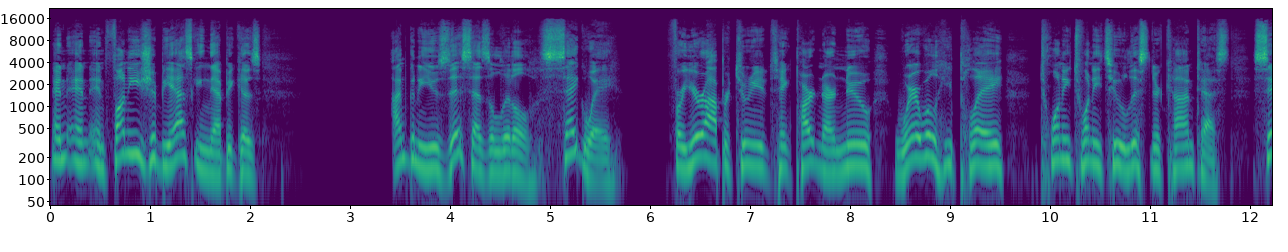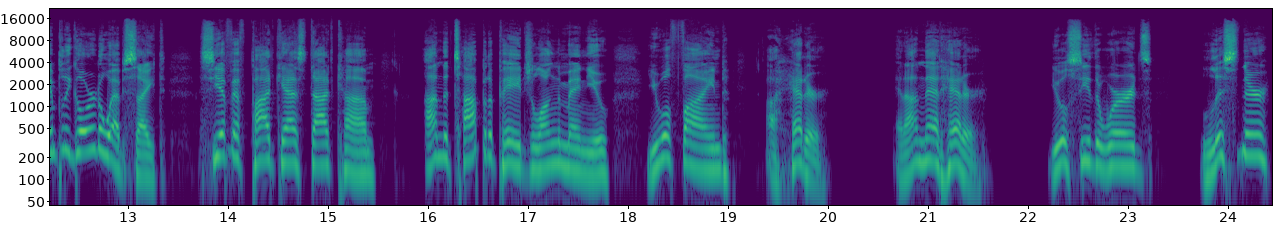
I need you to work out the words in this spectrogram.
And and and funny you should be asking that because I'm going to use this as a little segue for your opportunity to take part in our new Where Will He Play 2022 listener contest. Simply go to the website, cffpodcast.com. On the top of the page along the menu, you will find a header. And on that header, you will see the words listener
